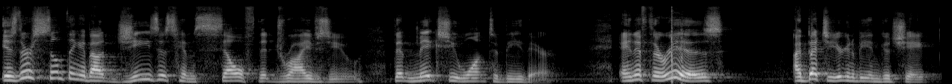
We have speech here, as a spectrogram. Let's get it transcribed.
Is there something about Jesus himself that drives you, that makes you want to be there? And if there is, I bet you you're going to be in good shape.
